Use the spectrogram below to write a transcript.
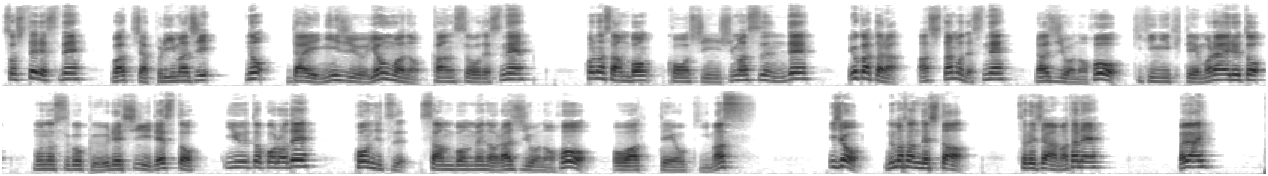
そしてですね、ワッチャプリマジの第24話の感想ですね。この3本更新しますんで、よかったら明日もですね、ラジオの方聞きに来てもらえると、ものすごく嬉しいですというところで、本日3本目のラジオの方終わっておきます。以上、沼さんでした。それじゃあまたね。バイバイ。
